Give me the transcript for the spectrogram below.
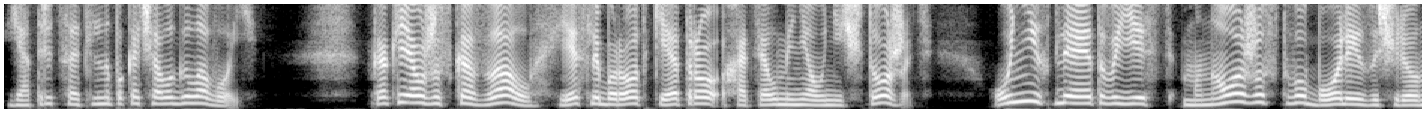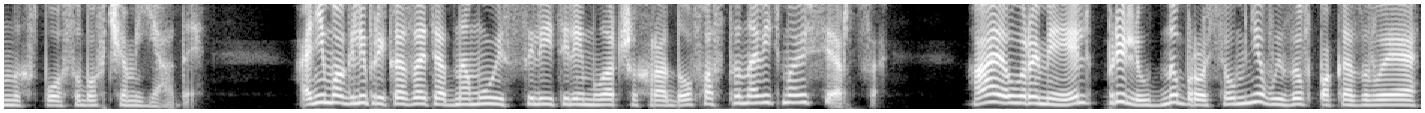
Я отрицательно покачала головой. Как я уже сказал, если бы род Кетро хотел меня уничтожить, у них для этого есть множество более изощренных способов, чем яды. Они могли приказать одному из целителей младших родов остановить мое сердце. А Элрамиэль прилюдно бросил мне вызов, показывая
